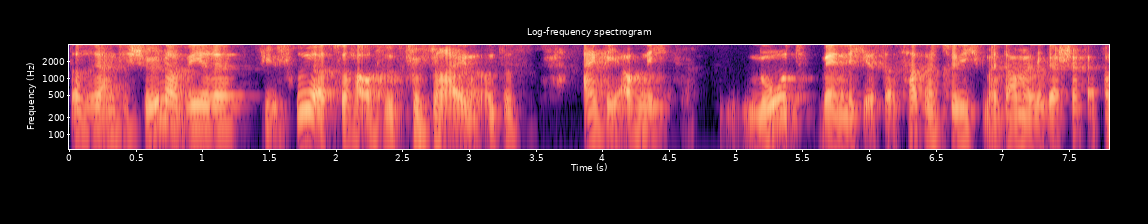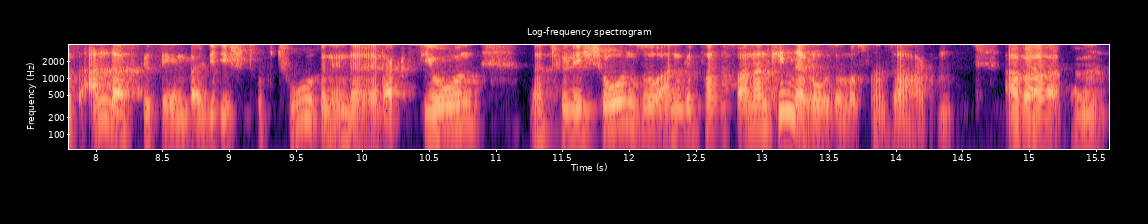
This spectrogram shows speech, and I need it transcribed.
dass es ja eigentlich schöner wäre, viel früher zu Hause zu sein und das eigentlich auch nicht notwendig ist. Das hat natürlich mein damaliger Chef etwas anders gesehen, weil die Strukturen in der Redaktion natürlich schon so angepasst waren an Kinderlose, muss man sagen. Aber ähm,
